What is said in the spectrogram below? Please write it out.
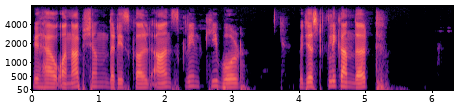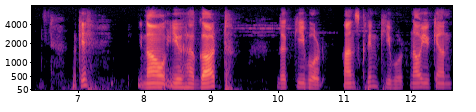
you have one option that is called on-screen keyboard. We just click on that. Okay. Now you have got the keyboard on-screen keyboard. Now you can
